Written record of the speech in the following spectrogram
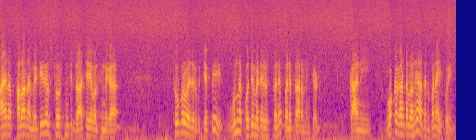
ఆయన ఫలానా మెటీరియల్ స్టోర్స్ నుంచి డ్రా చేయవలసిందిగా సూపర్వైజర్కు చెప్పి ఉన్న కొద్ది మెటీరియల్స్తోనే పని ప్రారంభించాడు. కానీ ఒక్క గంటలోనే అతని పని అయిపోయింది.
